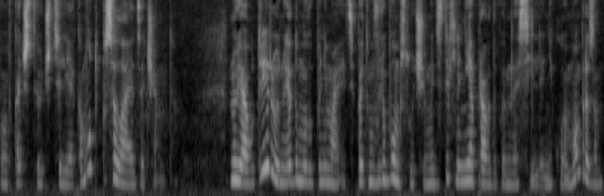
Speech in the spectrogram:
в качестве учителей, а кому-то посылает зачем-то. Ну, я утрирую, но я думаю, вы понимаете. Поэтому в любом случае мы действительно не оправдываем насилие никоим образом.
